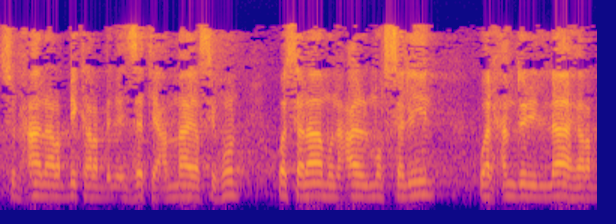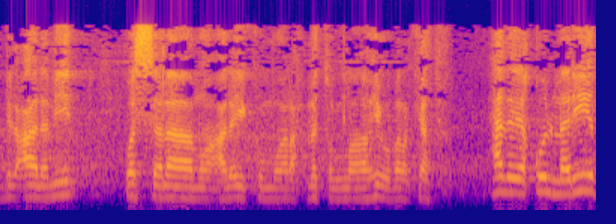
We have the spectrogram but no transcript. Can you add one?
سبحان ربك رب العزة عما يصفون وسلام على المرسلين. والحمد لله رب العالمين والسلام عليكم ورحمة الله وبركاته. هذا يقول مريض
